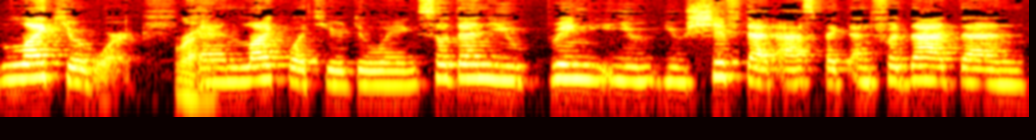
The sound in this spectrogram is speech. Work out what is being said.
like your work right. and like what you're doing. So then you bring, you, you shift that aspect. And for that, then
